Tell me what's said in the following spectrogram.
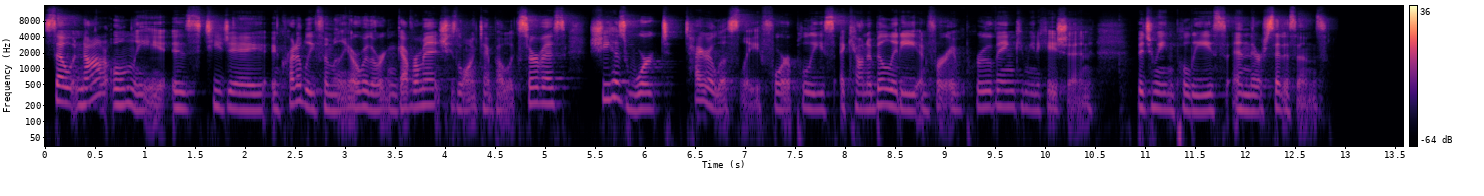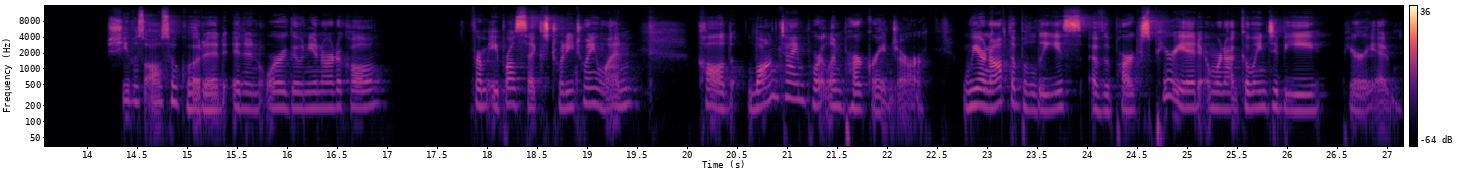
So, not only is TJ incredibly familiar with Oregon government, she's a longtime public service, she has worked tirelessly for police accountability and for improving communication between police and their citizens. She was also quoted in an Oregonian article from April 6, 2021, called Longtime Portland Park Ranger we are not the police of the parks, period, and we're not going to be, period.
